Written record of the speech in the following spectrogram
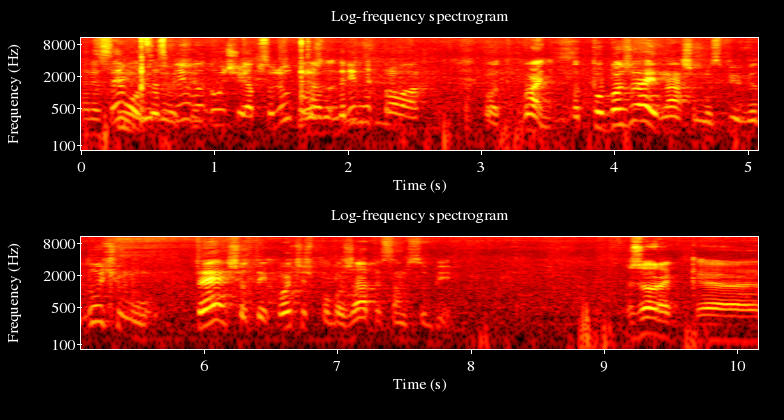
Це не символ, це Співведучий. співведучий, абсолютно на, на рівних правах. От, Вань, от побажай нашому співведучому те, що ти хочеш побажати сам собі. Жорик е,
